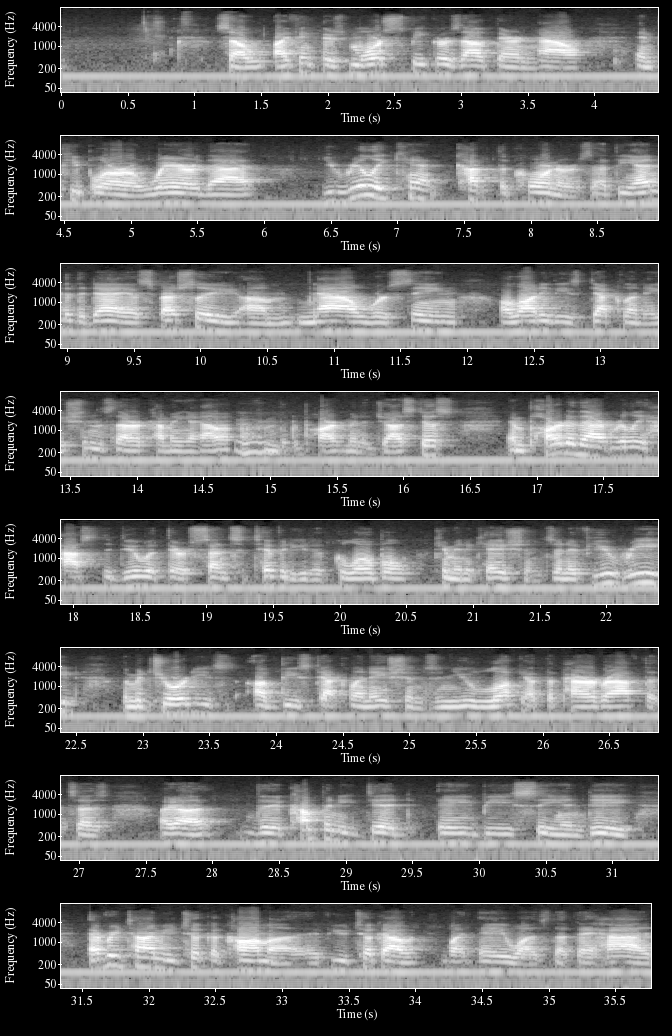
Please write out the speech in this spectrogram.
So I think there's more speakers out there now, and people are aware that you really can't cut the corners. At the end of the day, especially um, now, we're seeing a lot of these declinations that are coming out mm-hmm. from the Department of Justice. And part of that really has to do with their sensitivity to global communications. And if you read the majorities of these declinations and you look at the paragraph that says uh, the company did A, B, C, and D, every time you took a comma, if you took out what A was, that they had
